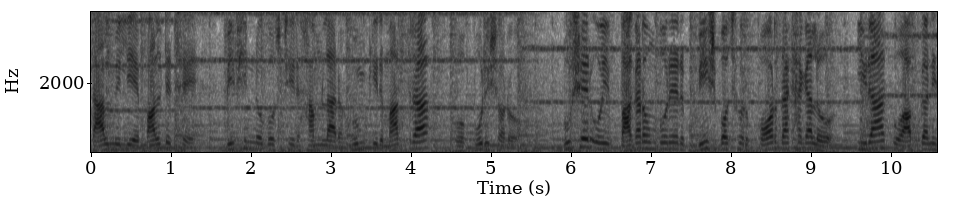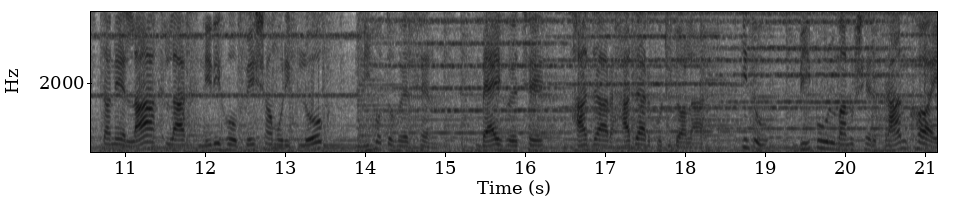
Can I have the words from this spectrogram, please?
তাল মিলিয়ে পাল্টেছে বিভিন্ন গোষ্ঠীর হামলার হুমকির মাত্রা ও পরিসরও। বুশের ওই বাগাড়ম্বরের ২০ বছর পর দেখা গেল, ইরাক ও আফগানিস্তানে লাখ লাখ নিরীহ বেসামরিক লোক নিহত হয়েছেন। ব্যয় হয়েছে হাজার হাজার কোটি ডলার। কিন্তু বিপুল মানুষের প্রাণ ক্ষয়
